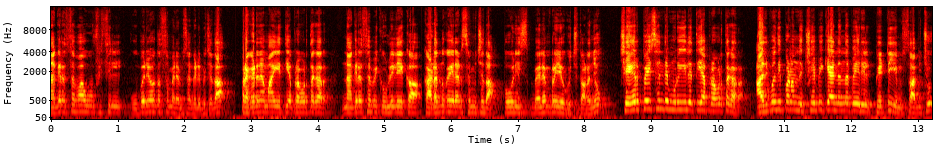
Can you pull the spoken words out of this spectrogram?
നഗരസഭാ ഓഫീസിൽ ഉപരോധ സമരം സംഘടിപ്പിച്ചത്. പ്രകടനമായി എത്തിയ പ്രവർത്തകർ നഗരസഭയ്ക്കുള്ളിലേക്ക് കടന്നുകയറാൻ ശ്രമിച്ചത് പോലീസ് ബലം പ്രയോഗിച്ചു തടഞ്ഞു. ചെയർപേഴ്സന്റെ മുറിയിലെത്തിയ പ്രവർത്തകർ അഴിമതി പണം നിക്ഷേപിക്കാൻ എന്ന പേരിൽ പെട്ടിയും സ്ഥാപിച്ചു.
